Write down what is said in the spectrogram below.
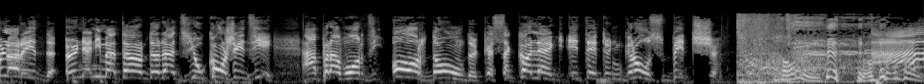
Floride, un animateur de radio congédié après avoir dit hors d'onde que sa collègue était une grosse bitch. Ah,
